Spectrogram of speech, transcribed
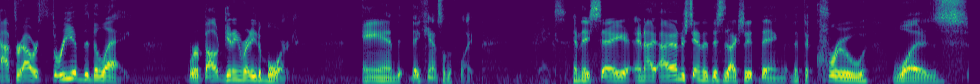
After hour three of the delay, we're about getting ready to board, and they cancel the flight. Yikes. And they say, and I, I understand that this is actually a thing that the crew was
